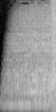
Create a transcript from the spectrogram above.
you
